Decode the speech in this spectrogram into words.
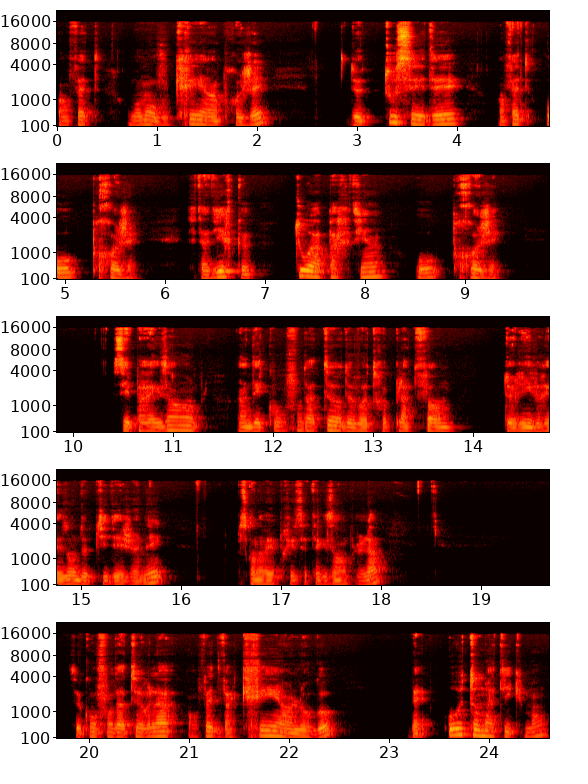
en fait, au moment où vous créez un projet, de tout céder en fait au projet. C'est-à-dire que tout appartient au projet. Si par exemple un des cofondateurs de votre plateforme de livraison de petit déjeuner, parce qu'on avait pris cet exemple-là, ce cofondateur-là, en fait, va créer un logo, ben, automatiquement,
